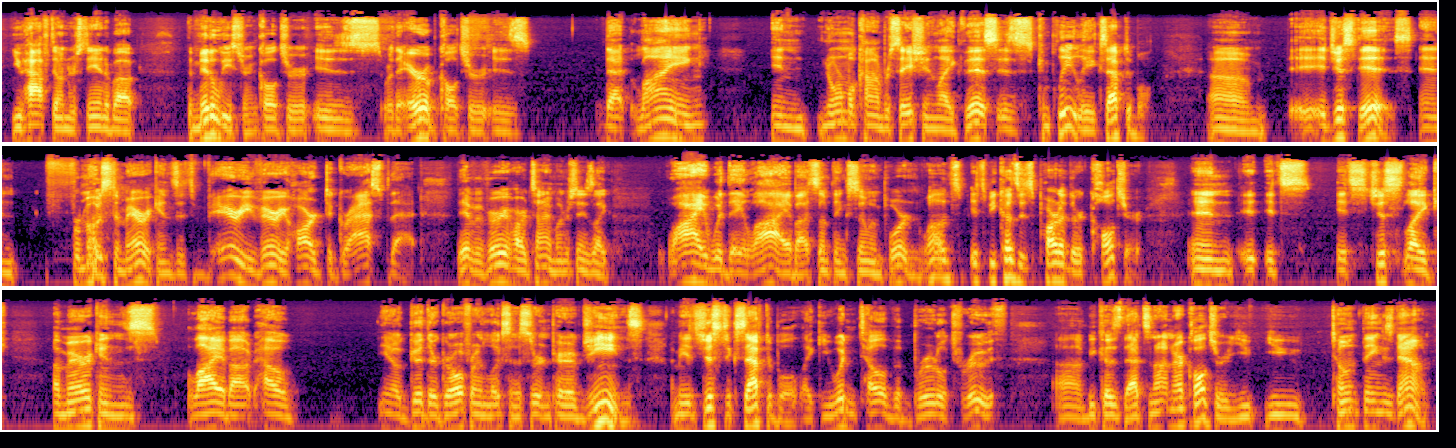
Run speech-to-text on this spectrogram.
you have to understand about the Middle Eastern culture is, or the Arab culture is that lying in normal conversation like this is completely acceptable. Um, it, just is. And for most Americans, it's very, very hard to grasp that. They have a very hard time understanding. Like, why would they lie about something so important? Well, it's it's because it's part of their culture, and it, it's it's just like Americans lie about how you know good their girlfriend looks in a certain pair of jeans. I mean, it's just acceptable. Like you wouldn't tell the brutal truth uh, because that's not in our culture. You you tone things down,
